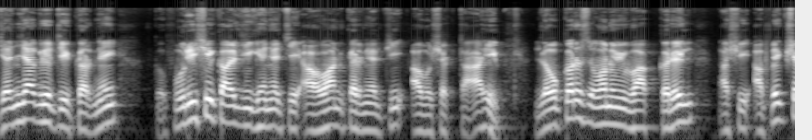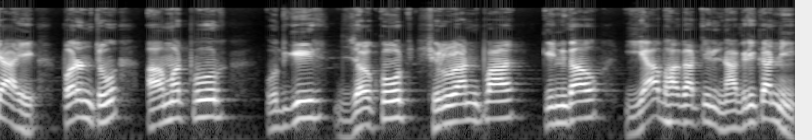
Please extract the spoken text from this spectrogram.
जनजागृती करणे पुरेशी काळजी घेण्याचे आवाहन करण्याची आवश्यकता आहे. लवकरच वन विभाग करेल अशी अपेक्षा आहे. परंतु अहमदपूर उदगीर जळकोट शिरुळांपाळ किनगाव या भागातील नागरिकांनी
